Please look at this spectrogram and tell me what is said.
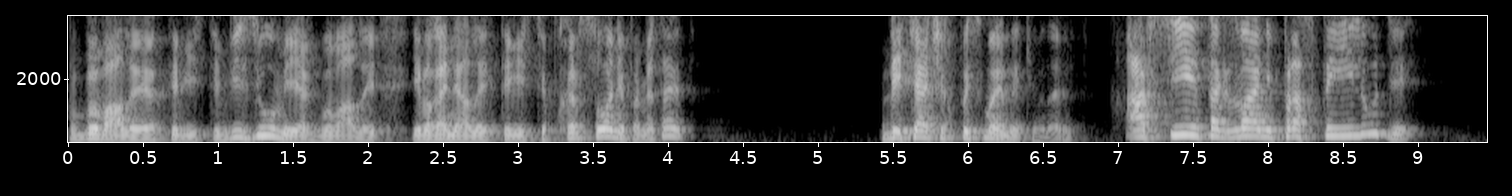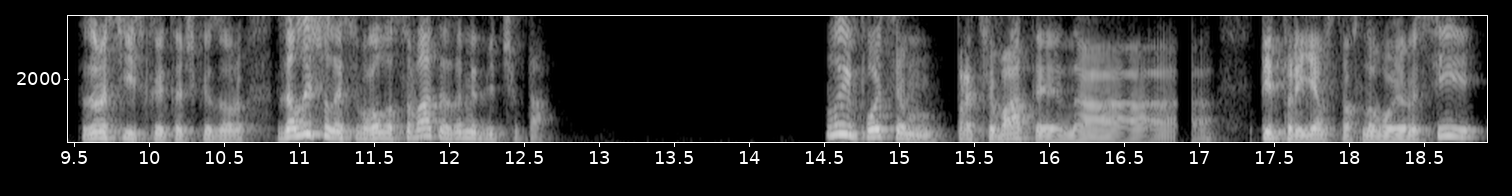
вбивали активістів в Ізюмі, як вбивали і виганяли активістів в Херсоні, пам'ятаєте? Дитячих письменників навіть. А всі так звані прості люди з російської точки зору залишились голосувати за Медведчука. Ну і потім працювати на підприємствах нової Росії,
